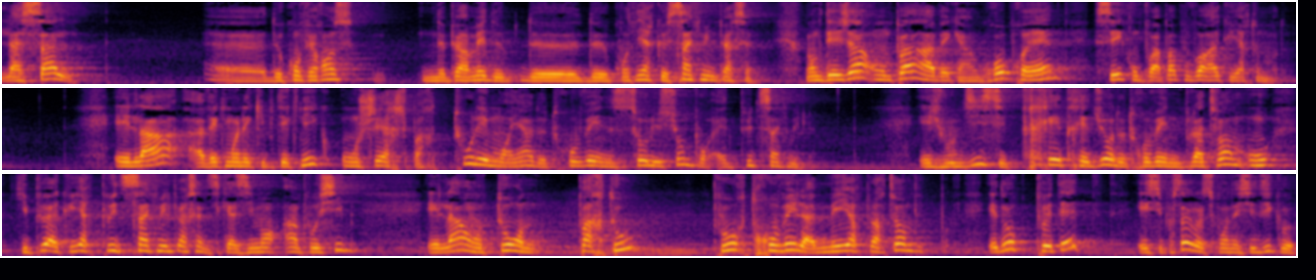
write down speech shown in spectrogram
la salle euh, de conférence ne permet de, de, contenir que 5000 personnes. Donc déjà, on part avec un gros problème, c'est qu'on ne va pas pouvoir accueillir tout le monde. Et là, avec mon équipe technique, on cherche par tous les moyens de trouver une solution pour être plus de 5000. Et je vous le dis, c'est très très dur de trouver une plateforme où, qui peut accueillir plus de 5000 personnes. C'est quasiment impossible. Et là, on tourne partout pour trouver la meilleure plateforme. Et donc, peut-être, et c'est pour ça qu'on s'est dit qu'on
